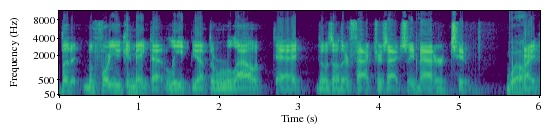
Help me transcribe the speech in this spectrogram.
But before you can make that leap, you have to rule out that those other factors actually matter too. Well, right.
